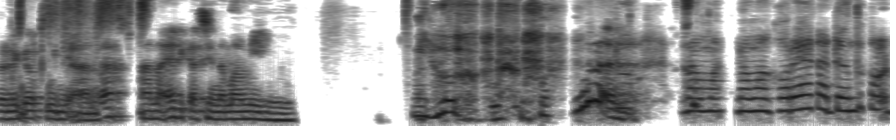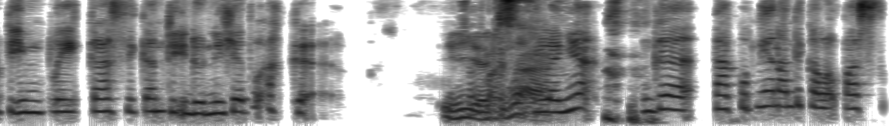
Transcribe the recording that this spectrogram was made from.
mereka punya anak, anaknya dikasih nama Miho. Miho. Beneran? nama nama Korea kadang tuh kalau diimplikasikan di Indonesia tuh agak Iya, cuma bilangnya enggak takutnya nanti kalau pas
